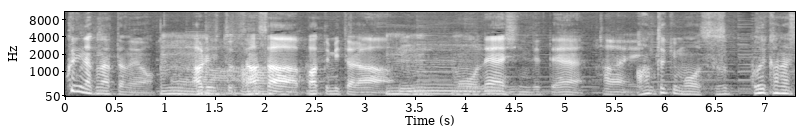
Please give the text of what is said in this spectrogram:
くりなくなったのよ、うん。ある日一つ朝パッと見たら、うん。もうね死んでて。はい、あの時もうすっごい悲し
